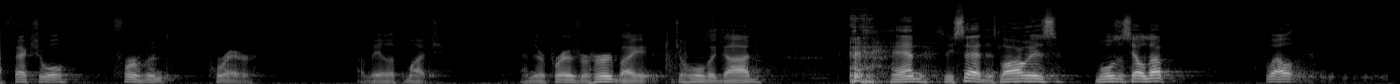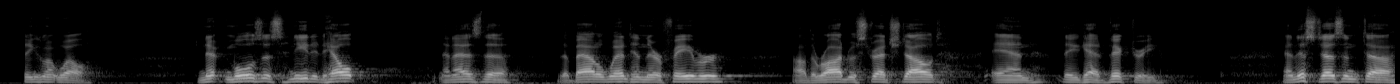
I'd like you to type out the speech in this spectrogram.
Effectual, fervent prayer availeth much and their prayers were heard by Jehovah God. and he said, as long as Moses held up, well, things went well. Ne- Moses needed help, and as the, the battle went in their favor, uh, the rod was stretched out, and they had victory. And this doesn't, uh,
